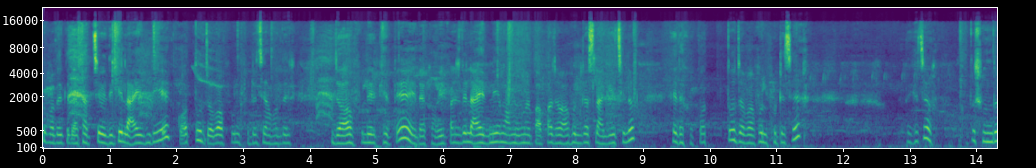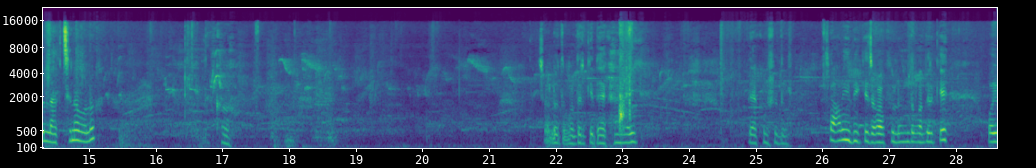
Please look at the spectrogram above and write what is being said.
তোমাদেরকে দেখাচ্ছি ওইদিকে লাইন দিয়ে কত জবা ফুল ফুটেছে আমাদের জবা ফুলের খেতে দেখো, এই পাশ দিয়ে লাইন দিয়ে মামামের পাপা জবা ফুল গাছ লাগিয়েছিল। এই দেখো, কত জবা ফুল ফুটেছে। দেখেছ? কত সুন্দর লাগছে না বলো? দেখো। চলো তোমাদেরকে দেখাই। দেখো শুধু চারিদিকে জবা ফুল আমি তোমাদেরকে ওই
